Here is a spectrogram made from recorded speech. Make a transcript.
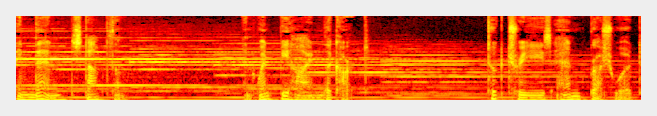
and then stopped them and went behind the cart, took trees and brushwood,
